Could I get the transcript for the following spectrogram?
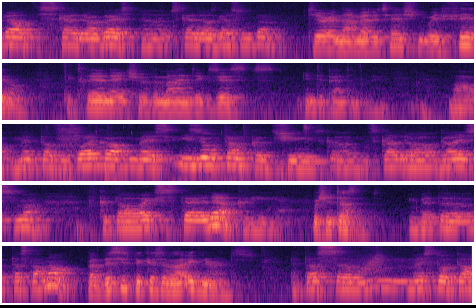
prāta skaidrā gais, uh, skaidrās gaismas daba. During that meditation, we feel the clear nature of the mind exists independently. Meditācijas laikā mēs izjūtam, ka šī skaidrā gaisma ka tā eksistē neatkarīgi. Which it doesn't. Bet uh, tas tā nav. But this is because of our ignorance. Bet tas, uh, mēs to tā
